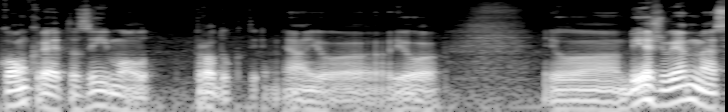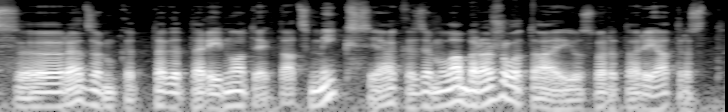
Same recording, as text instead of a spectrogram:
konkrēta zīmola produktiem. Ja, jo, jo, jo bieži vien mēs redzam, ka tagad arī notiek tāds miks, ja, ka zem laba ražotāja jūs varat arī atrast,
